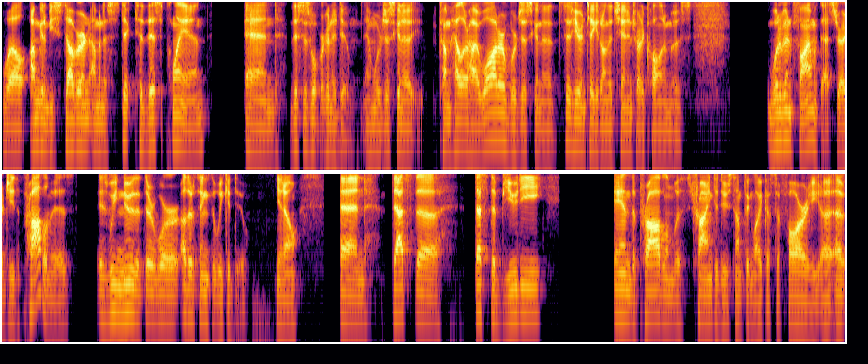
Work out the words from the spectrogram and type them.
well i'm going to be stubborn. I'm going to stick to this plan and this is what we're going to do. And we're just going to come hell or high water. We're just going to sit here and take it on the chin and try to call in a moose. Would have been fine with that strategy. The problem is is we knew that there were other things that we could do you know? And that's the that's the beauty and the problem with trying to do something like a safari a, a,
